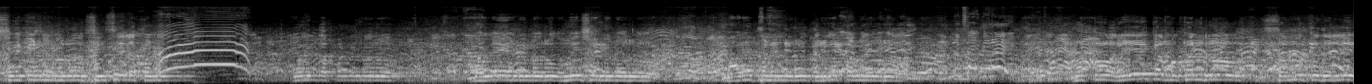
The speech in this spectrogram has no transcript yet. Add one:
ಶೇಖಣ್ಣನವರು ಶ್ರೀಶೈಲಪ್ಪಣ್ಣನವರು ಪಣ್ಣನೂರು ಮಲ್ಲಯ್ಯಣ್ಣನವರು ಉಮೇಶ್ ಅಣ್ಣನವರು ಮಾರಪ್ಪಣ್ಣನವರು ದುರ್ಗಪ್ಪಣ್ಣನವರು ಮತ್ತು ಅನೇಕ ಮುಖಂಡರು ಸಮ್ಮುಖದಲ್ಲಿ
